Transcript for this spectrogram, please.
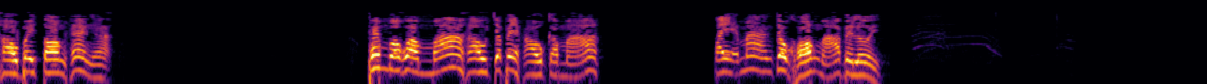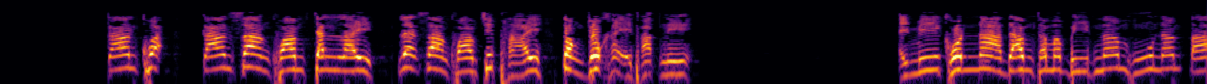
เห่าใบตองแห้งอะผมบอกว่าหมาเห่าจะไปเห่ากับหมาเตะม่งเจ้าของหมาไปเลย การควการสร้างความจันไรและสร้างความชิบหายต้องยกให้ไอ้พักนี้ ไอ้มีคนหน้าดำทำมาบีบน้ำหูน้ำตา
